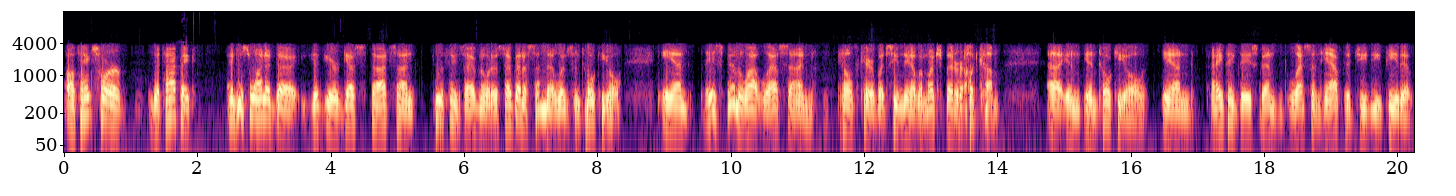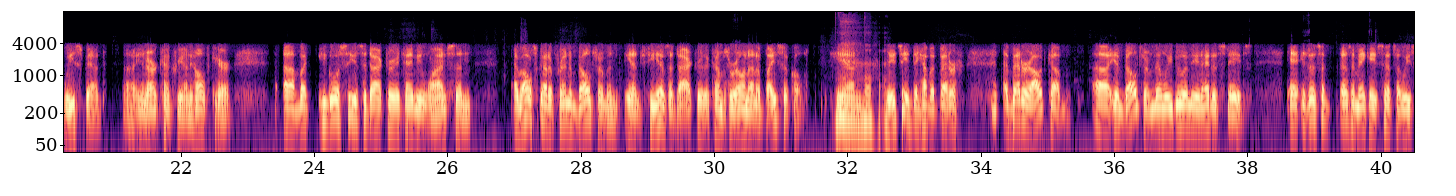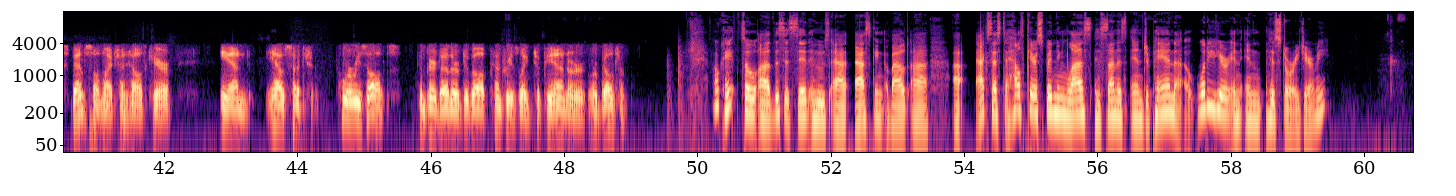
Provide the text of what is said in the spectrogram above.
Well, thanks for the topic. I just wanted to get your guest thoughts on two things I've noticed. I've got a son that lives in Tokyo, and they spend a lot less on health care, but seem to have a much better outcome uh, in in Tokyo. And I think they spend less than half the GDP that we spend uh, in our country on health care. Uh, but he goes sees a doctor anytime he wants, and I've also got a friend in Belgium, and, and she has a doctor that comes around on a bicycle, and they seem to have a better a better outcome uh, in Belgium than we do in the United States. It doesn't doesn't make any sense that we spend so much on health care and have such poor results compared to other developed countries like Japan or, or Belgium. Okay, so uh, this is Sid who's a- asking about uh, uh, access to healthcare, spending less. His son is in Japan. Uh, what do you hear in, in his story, Jeremy?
